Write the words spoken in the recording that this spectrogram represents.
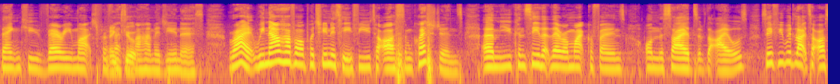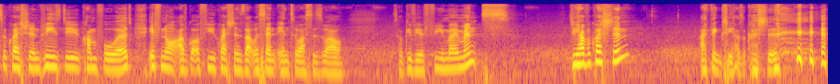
Thank you very much, Professor Muhammad Yunus. Right, we now have an opportunity for you to ask some questions. Um, you can see that there are microphones on the sides of the aisles. So if you would like to ask a question, please do come forward. If not, I've got a few questions that were sent in to us as well. So I'll give you a few moments. Do you have a question? I think she has a question. yes,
